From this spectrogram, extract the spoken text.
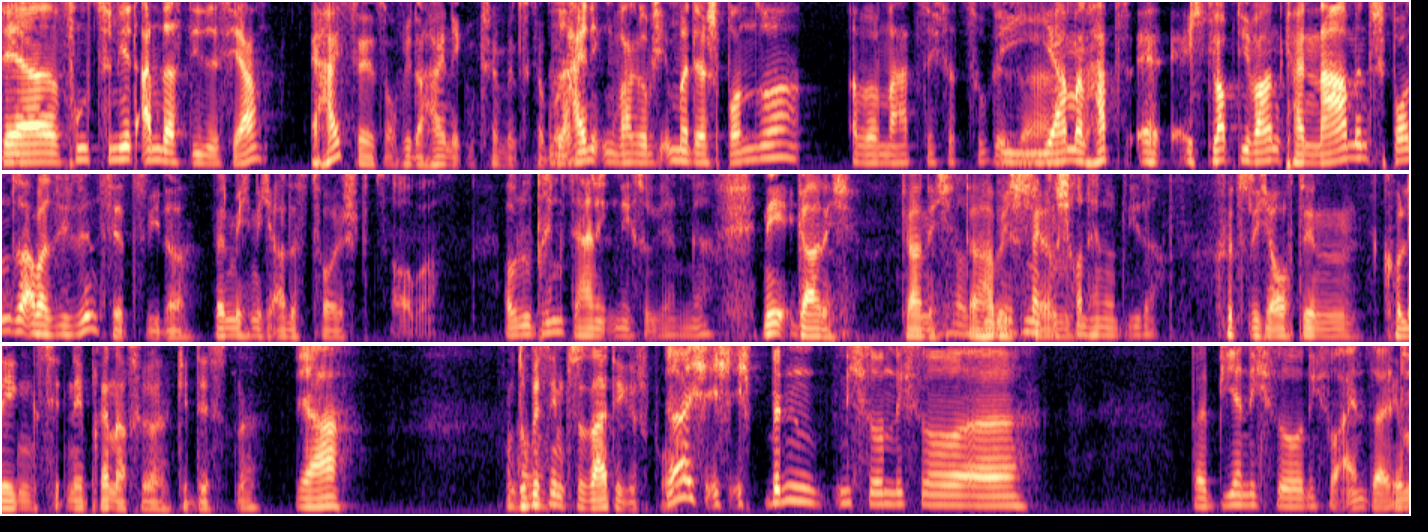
Der funktioniert anders dieses Jahr. Er heißt ja jetzt auch wieder Heineken Champions Cup. Also? Heineken war, glaube ich, immer der Sponsor, aber man hat es nicht dazu gesagt. ja, man hat, äh, ich glaube, die waren kein Namenssponsor, aber sie sind es jetzt wieder, wenn mich nicht alles täuscht. Sauber. Aber du trinkst ja Heineken nicht so gern, ne? Nee, gar nicht. Gar nicht. Da habe ich merke ähm, schon hin und wieder. kürzlich auch den Kollegen Sidney Brenner für gedisst, ne? Ja. Und du bist ihm zur Seite gesprungen. Ja, ich, ich, ich bin nicht so, nicht so, äh, bei Bier nicht so, nicht so einseitig.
